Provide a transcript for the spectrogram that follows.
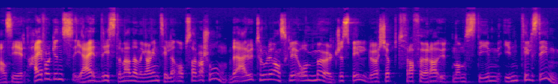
Han sier Hei, folkens. Jeg drister meg denne gangen til en observasjon. Det er utrolig vanskelig å merge spill du har kjøpt fra før av utenom Steam inn til Steam.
